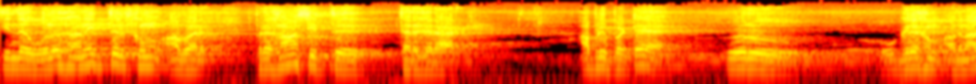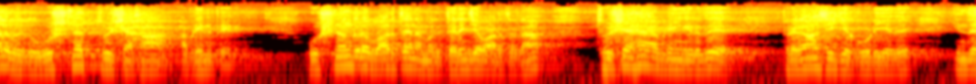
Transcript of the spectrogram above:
இந்த உலக அனைத்திற்கும் அவர் பிரகாசித்து தருகிறார். அப்படிப்பட்ட ஒரு கிரகம் அதனால இவருக்கு உஷ்ண துஷகா அப்படின்னு பேர். உஷ்ணங்கிற வார்த்தை நமக்கு தெரிஞ்ச வார்த்தை தான். துஷக அப்படிங்கிறது பிரகாசிக்கக்கூடியது. இந்த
